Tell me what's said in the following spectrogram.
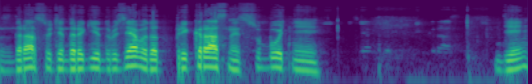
Здравствуйте, дорогие друзья, в этот прекрасный субботний день.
